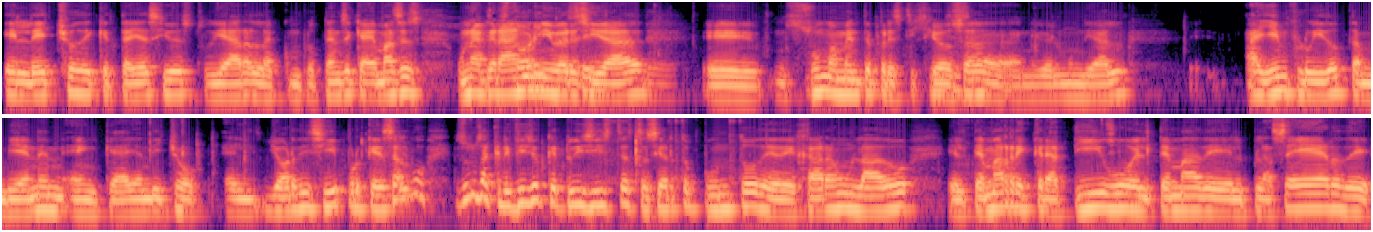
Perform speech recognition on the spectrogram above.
el hecho de que te hayas ido a estudiar a la Complutense, que además es una gran universidad eh, sumamente prestigiosa a nivel mundial, haya influido también en, que hayan dicho el Jordi sí, porque es algo, es un sacrificio que tú hiciste hasta cierto punto de dejar a un lado el tema recreativo, el tema del placer, de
